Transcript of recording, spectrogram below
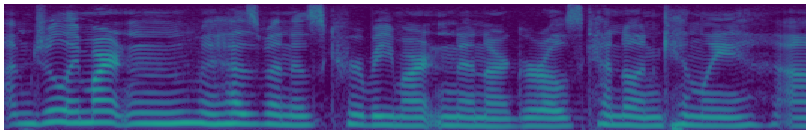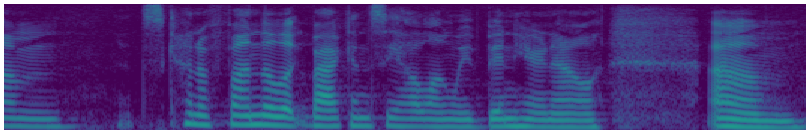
I'm Julie Martin. My husband is Kirby Martin, and our girls, Kendall and Kinley. Um, it's kind of fun to look back and see how long we've been here now. Um,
